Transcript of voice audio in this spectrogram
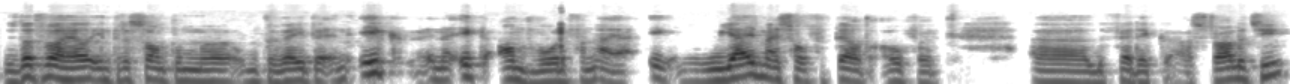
Dus dat is wel heel interessant om, uh, om te weten. En ik, en ik antwoordde van, nou ja, ik, hoe jij het mij zo vertelt over de Vedic astrology.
